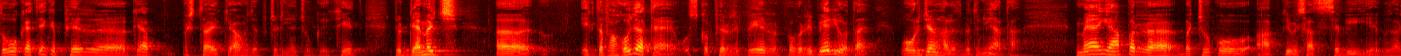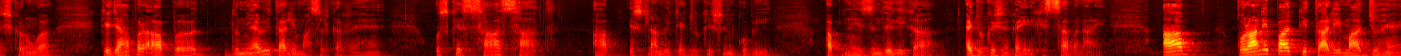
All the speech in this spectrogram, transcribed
تو وہ کہتے ہیں کہ پھر کیا پچھتا ہے کیا ہو جب چڑیاں چک گئی، کھیت جو ڈیمیج ایک دفعہ ہو جاتا ہے، اس کو پھر ریپیئر ریپیئر ہی ہوتا ہے، وہ اوریجنل حالت میں تو نہیں آتا۔ میں یہاں پر بچوں کو آپ کی وساطت سے بھی یہ گزارش کروں گا کہ جہاں پر آپ دنیاوی تعلیم حاصل کر رہے ہیں، اس کے ساتھ ساتھ آپ اسلامک ایجوکیشن کو بھی اپنی زندگی کا ایجوکیشن کا ایک حصہ بنائیں۔ آپ قرآن پاک کی تعلیمات جو ہیں،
